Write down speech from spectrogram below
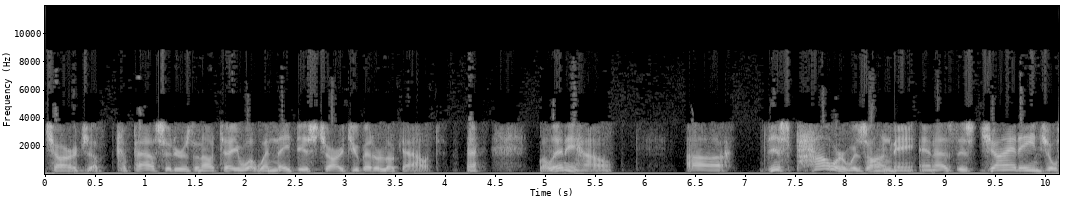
charge up capacitors, and I'll tell you what, when they discharge, you better look out. Well, anyhow, uh, this power was on me, and as this giant angel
